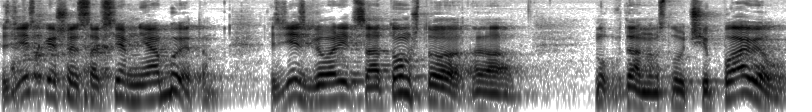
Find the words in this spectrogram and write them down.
здесь, конечно, совсем не об этом. Здесь говорится о том, что, э, ну, в данном случае Павел,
